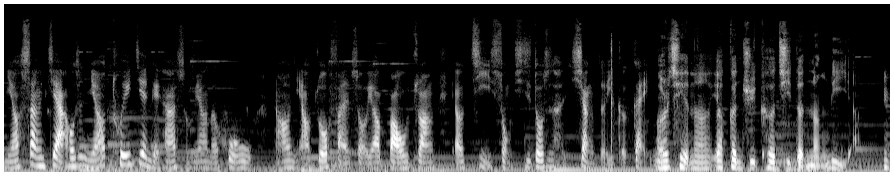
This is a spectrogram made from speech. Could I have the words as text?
你要上架，或是你要推荐给他什么样的货物，然后你要做贩售，要包装，要寄送，其实都是很像的一个概念。而且呢，要更具科技的能力呀、啊。嗯，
